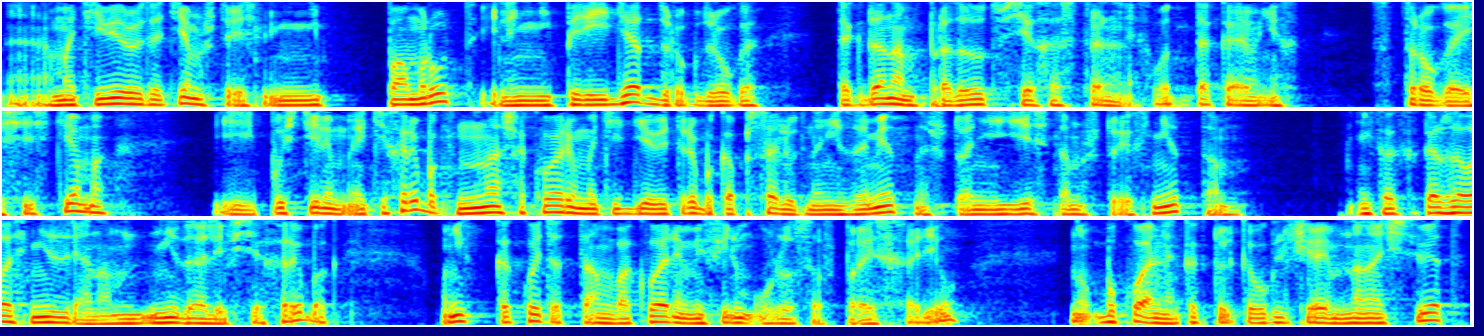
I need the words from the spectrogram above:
А, мотивируют это тем, что если не помрут или не переедят друг друга, тогда нам продадут всех остальных. Вот такая у них строгая система. И пустили мы этих рыбок. На наш аквариум эти девять рыбок абсолютно незаметны, что они есть там, что их нет там. И, как оказалось, не зря нам не дали всех рыбок – у них какой-то там в аквариуме фильм ужасов происходил. Ну, буквально, как только выключаем на ночь свет,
